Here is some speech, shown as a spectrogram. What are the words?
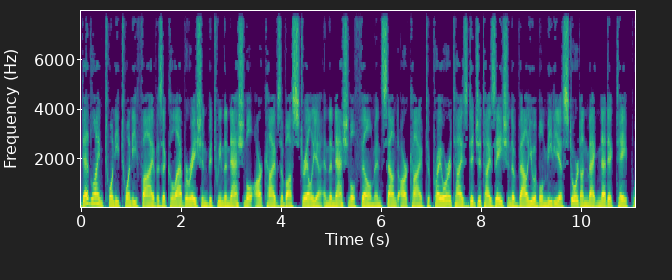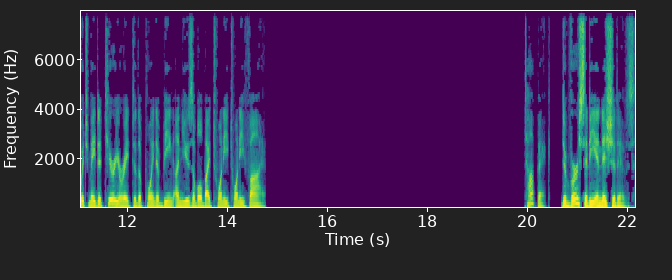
Deadline 2025 is a collaboration between the National Archives of Australia and the National Film and Sound Archive to prioritise digitisation of valuable media stored on magnetic tape which may deteriorate to the point of being unusable by 2025. Diversity initiatives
